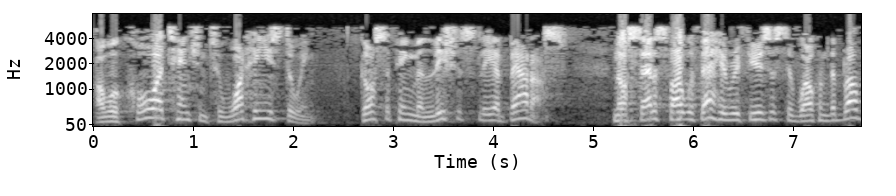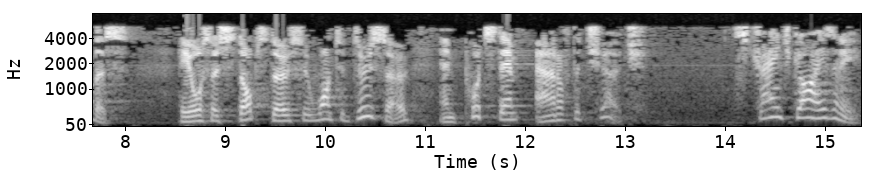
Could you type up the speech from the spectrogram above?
I will call attention to what he is doing, gossiping maliciously about us. Not satisfied with that, he refuses to welcome the brothers. He also stops those who want to do so and puts them out of the church. Strange guy, isn't he?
